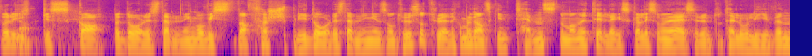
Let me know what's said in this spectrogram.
For å ikke skape dårlig stemning. Og hvis det da først blir dårlig stemning i et sånt hus, så tror jeg det kommer bli ganske intenst når man i tillegg skal liksom reise rundt og telle oliven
